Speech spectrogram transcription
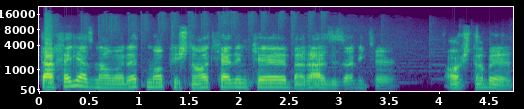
در خیلی از موارد ما پیشنهاد کردیم که برای عزیزانی که آشنا به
